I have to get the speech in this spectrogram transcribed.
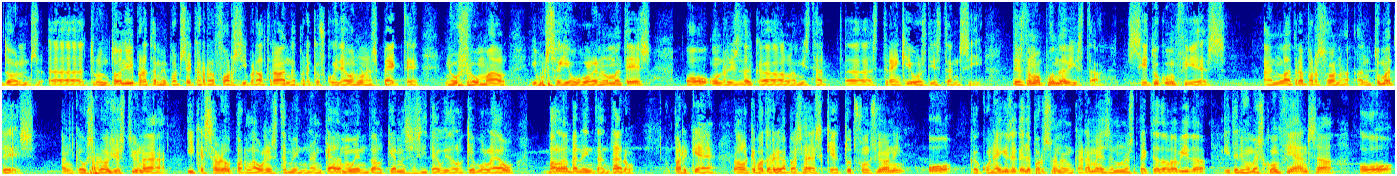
doncs, eh, trontolli, però també pot ser que es reforci, per altra banda, perquè us cuideu en un aspecte, no us feu mal i us seguiu volent el mateix, o un risc de que l'amistat eh, es trenqui o es distanci. Des del meu punt de vista, si tu confies en l'altra persona, en tu mateix, en què ho sabreu gestionar i que sabreu parlar honestament en cada moment del que necessiteu i del que voleu, val la pena intentar-ho. Perquè el que pot arribar a passar és que tot funcioni o que coneguis aquella persona encara més en un aspecte de la vida i teniu més confiança o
